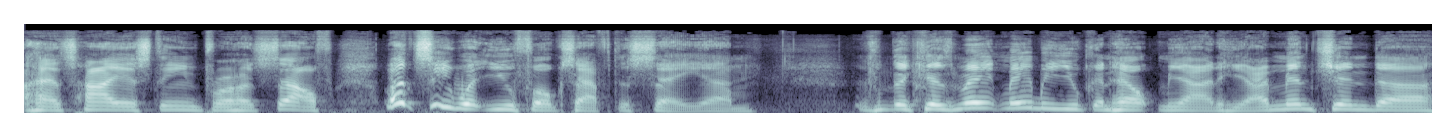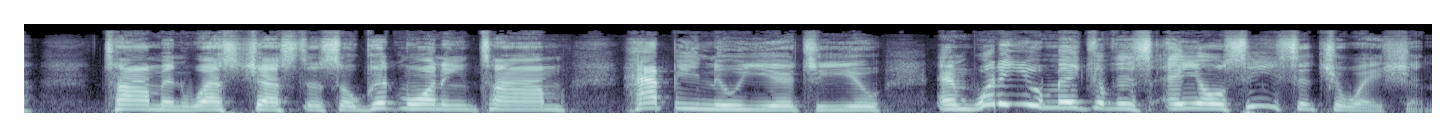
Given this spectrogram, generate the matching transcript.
has high esteem for herself. Let's see what you folks have to say, um, because may, maybe you can help me out here. I mentioned uh, Tom in Westchester, so good morning, Tom. Happy New Year to you. And what do you make of this AOC situation?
